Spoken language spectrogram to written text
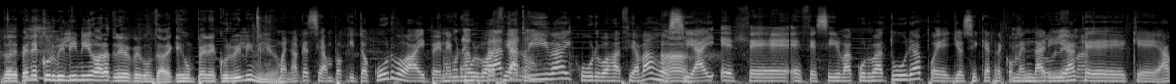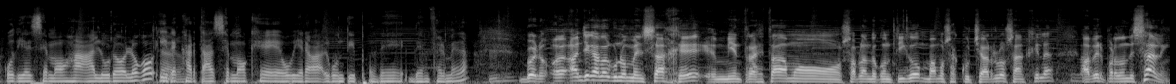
Lo de pene curvilíneo, ahora te voy a preguntar, ¿qué es un pene curvilíneo? Bueno, que sea un poquito curvo. Hay pene curvos hacia arriba y curvos hacia abajo. Ah. Si hay exce- excesiva curvatura, pues yo sí que recomendaría que, que acudiésemos al urólogo y descartásemos que hubiera algún tipo de, de enfermedad. Bueno, eh, han llegado algunos mensajes eh, mientras estábamos hablando contigo. Vamos a escucharlos, Ángela, a ver por dónde salen.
